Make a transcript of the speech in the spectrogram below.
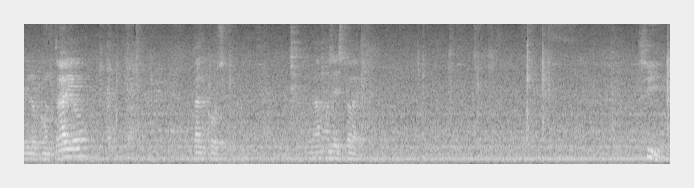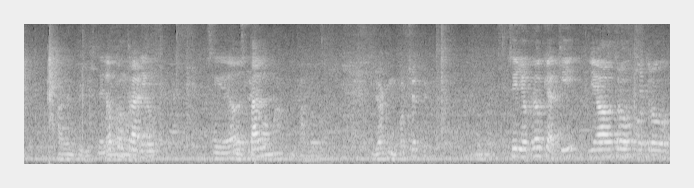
de lo contrario tal cosa. Hagamos esto a ver. Sí. De lo contrario, si E2 tal, Ya como un corchete. sí, yo creo que aquí lleva otro, otro,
